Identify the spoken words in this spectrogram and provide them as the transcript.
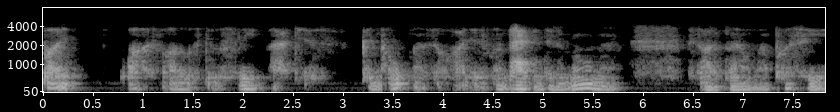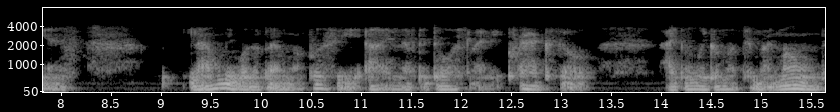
But while his father was still asleep, I just couldn't help myself. I just went back into the room and started playing with my pussy. And not only was I playing with my pussy, I left the door slightly cracked so I can wake him up to my moans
